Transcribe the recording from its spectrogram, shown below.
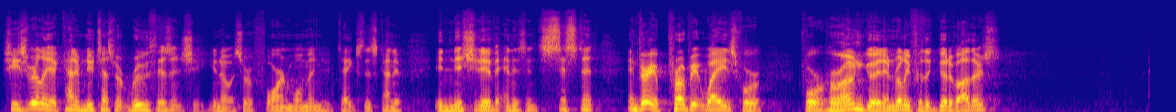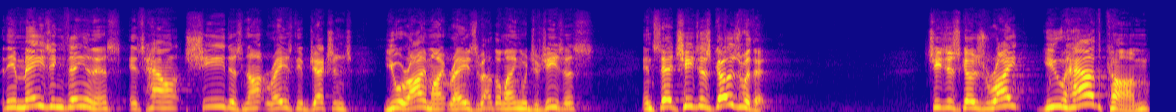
She's really a kind of New Testament Ruth, isn't she? You know, a sort of foreign woman who takes this kind of initiative and is insistent in very appropriate ways for, for her own good and really for the good of others. The amazing thing in this is how she does not raise the objections you or I might raise about the language of Jesus. Instead, she just goes with it. She just goes, Right, you have come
